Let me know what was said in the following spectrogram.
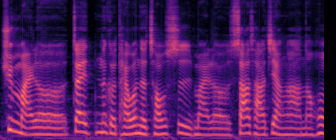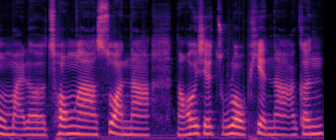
去买了，在那个台湾的超市买了沙茶酱啊，然后买了葱啊、蒜啊，然后一些猪肉片啊，跟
